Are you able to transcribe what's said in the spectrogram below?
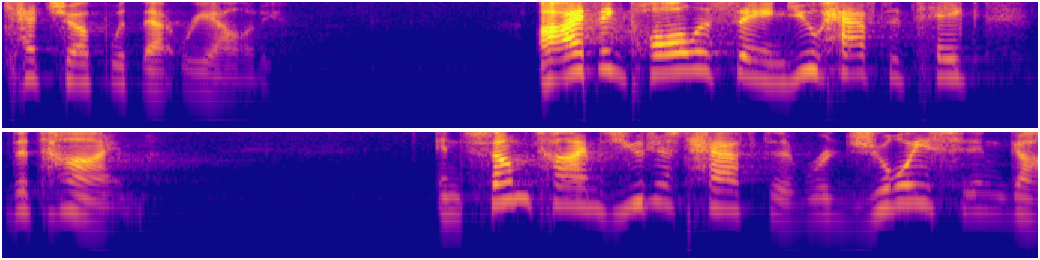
catch up with that reality. I think Paul is saying you have to take the time. And sometimes you just have to rejoice in God.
